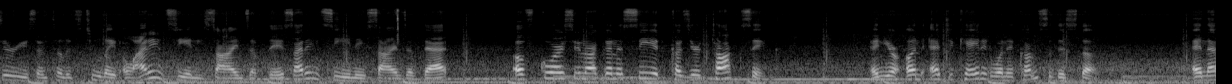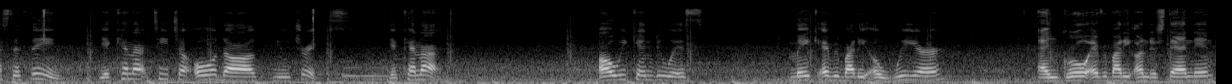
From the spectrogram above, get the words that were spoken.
serious until it's too late. Oh, I didn't see any signs of this. I didn't see any signs of that. Of course, you're not going to see it because you're toxic and you're uneducated when it comes to this stuff. And that's the thing. You cannot teach an old dog new tricks. You cannot. All we can do is make everybody aware and grow everybody understanding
